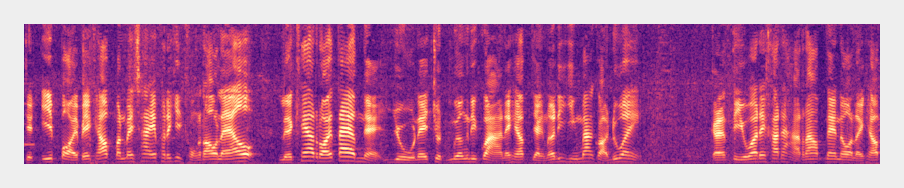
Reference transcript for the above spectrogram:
7E ปล่อยไปครับ มันไม่ใช่ภารกิจของเราแล้ว เหลือแค่ร้อยแต้มเนี่ย อยู่ในจุดเมืองดีกว่านะครับ อย่างน้อยได้ยิงมากกว่าด้วย การันตีว่าได้ค่าทหารราบแน่นอนเลยครับ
